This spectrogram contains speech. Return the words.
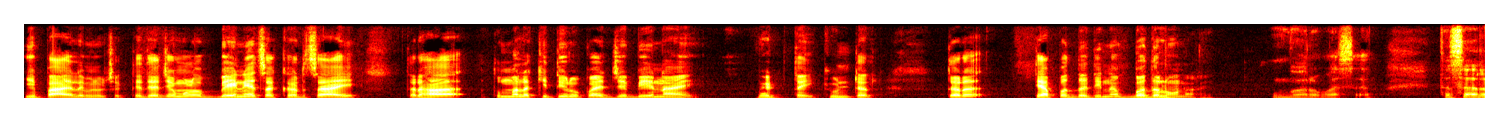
ही पाहायला मिळू शकते. त्याच्यामुळं बेण्याचा खर्च आहे तर हा तुम्हाला किती रुपयात जे बेणं आहे भेटतंय क्विंटल तर त्या पद्धतीनं बदल होणार आहे. बरोबर सर. तर सर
